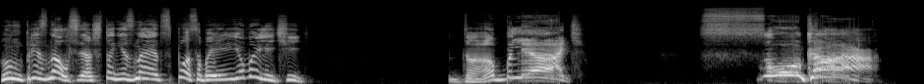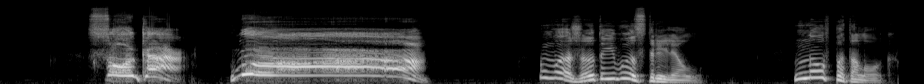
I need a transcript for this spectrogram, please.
Он признался, что не знает способа её вылечить. Да блять! Сука! Сука! Ба! Вожатый выстрелил. Но в потолок.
